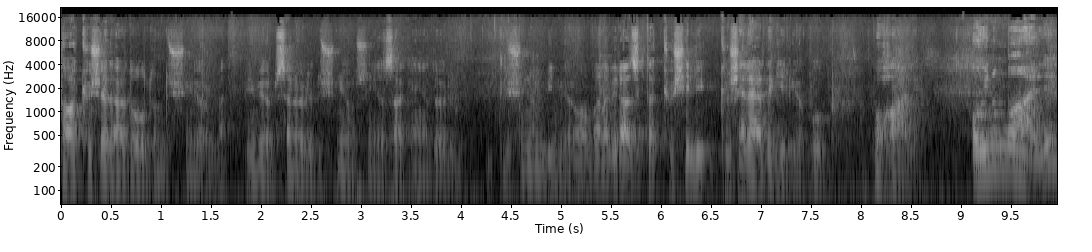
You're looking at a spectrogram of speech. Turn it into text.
daha köşelerde olduğunu düşünüyorum ben. Bilmiyorum sen öyle düşünüyor musun yazarken ya da öyle düşündün mü bilmiyorum ama bana birazcık da köşeli köşelerde geliyor bu bu hali. Oyunun bu hali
